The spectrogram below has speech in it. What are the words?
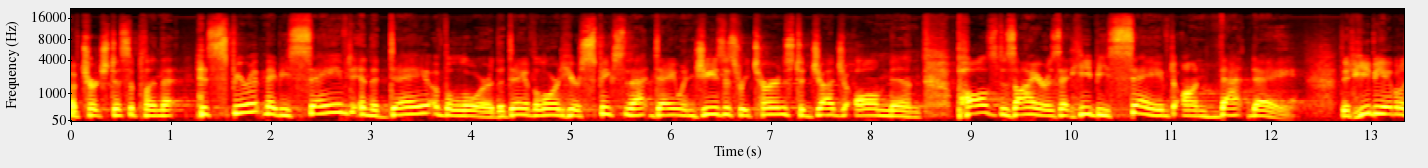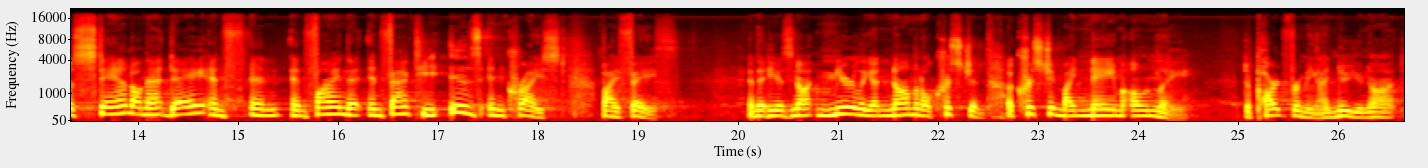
of church discipline that his spirit may be saved in the day of the Lord. The day of the Lord here speaks to that day when Jesus returns to judge all men. Paul's desire is that he be saved on that day, that he be able to stand on that day and, and, and find that, in fact, he is in Christ by faith, and that he is not merely a nominal Christian, a Christian by name only. Depart from me, I knew you not.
